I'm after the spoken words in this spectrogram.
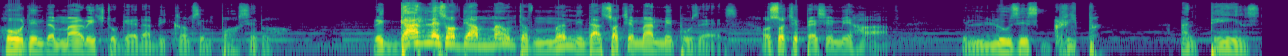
holding the marriage together becomes impossible. Regardless of the amount of money that such a man may possess or such a person may have, he loses grip and things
